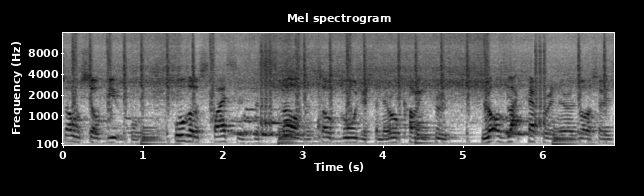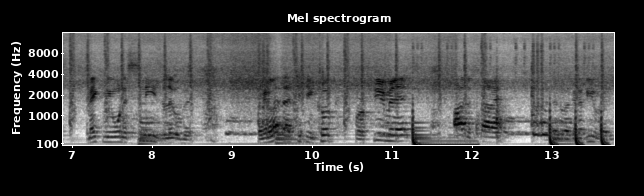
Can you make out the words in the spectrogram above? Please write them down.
so, so beautiful. All those spices, the smells are so gorgeous and they're all coming through. A lot of black pepper in there as well, so it's making me want to sneeze a little bit. We're gonna let that chicken cook for a few minutes, either side, and then we're gonna be ready.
